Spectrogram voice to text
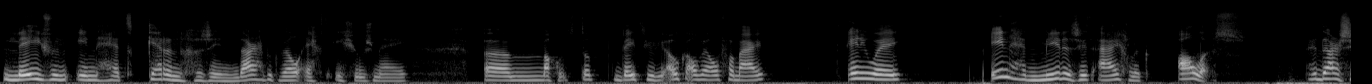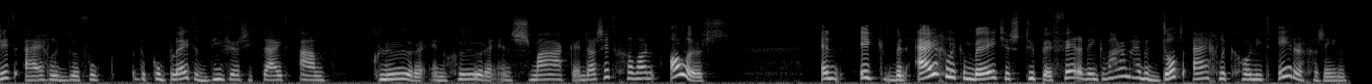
leven in het kerngezin. Daar heb ik wel echt issues mee. Um, maar goed, dat weten jullie ook al wel van mij. Anyway, in het midden zit eigenlijk alles. Daar zit eigenlijk de, de complete diversiteit aan kleuren en geuren en smaken. En daar zit gewoon alles. En ik ben eigenlijk een beetje stupefait. En denk, waarom heb ik dat eigenlijk gewoon niet eerder gezien?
